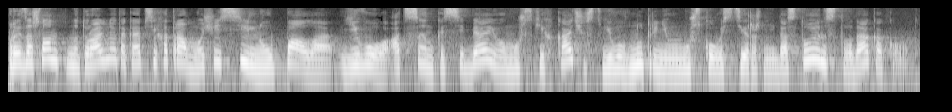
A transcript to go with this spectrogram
произошла натуральная такая психотравма. Очень сильно упала его оценка себя, его мужских качеств, его внутреннего мужского стержня и достоинства да, какого-то.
